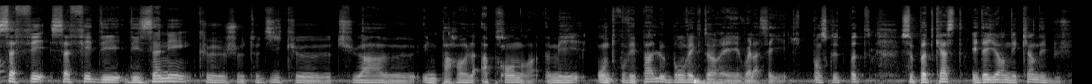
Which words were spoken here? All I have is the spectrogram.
Ça fait, ça fait des, des années que je te dis que tu as euh, une parole à prendre, mais on ne trouvait pas le bon vecteur. Et voilà, ça y est. Je pense que ce podcast, et d'ailleurs n'est qu'un début,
